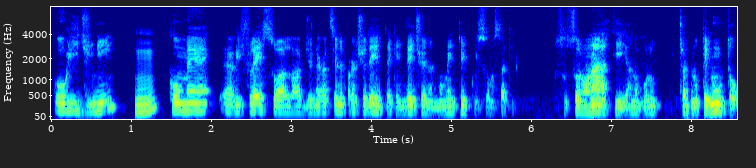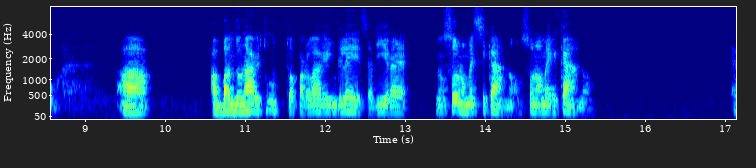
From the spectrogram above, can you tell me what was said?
origini Mm? come eh, riflesso alla generazione precedente, che invece nel momento in cui sono stati sono nati, hanno, voluto, ci hanno tenuto a abbandonare tutto, a parlare inglese, a dire non sono messicano, sono americano. Eh,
